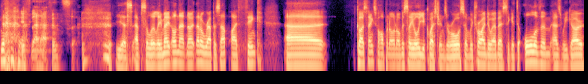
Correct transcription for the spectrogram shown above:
if that happens. Yes, absolutely, mate. On that note, that'll wrap us up. I think, uh, guys, thanks for hopping on. Obviously, all your questions are awesome. We try and do our best to get to all of them as we go.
